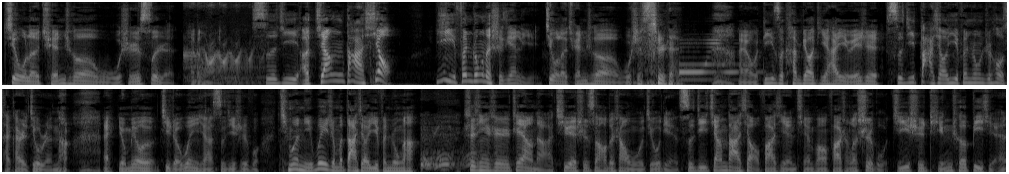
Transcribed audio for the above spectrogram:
救了全车五十四人啊。等会儿，司机啊江大笑，一分钟的时间里救了全车五十四人。哎呀，我第一次看标题还以为是司机大笑一分钟之后才开始救人呢。哎，有没有记者问一下司机师傅？请问你为什么大笑一分钟啊？事情是这样的啊，七月十四号的上午九点，司机江大笑发现前方发生了事故，及时停车避险。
